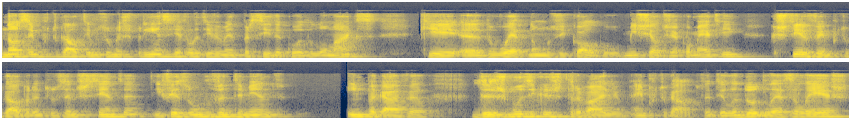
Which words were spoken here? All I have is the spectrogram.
nós, em Portugal, temos uma experiência relativamente parecida com a do Lomax, que é a do etnomusicólogo Michel Giacometti, que esteve em Portugal durante os anos 60 e fez um levantamento impagável das músicas de trabalho em Portugal. Portanto, ele andou de les a les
